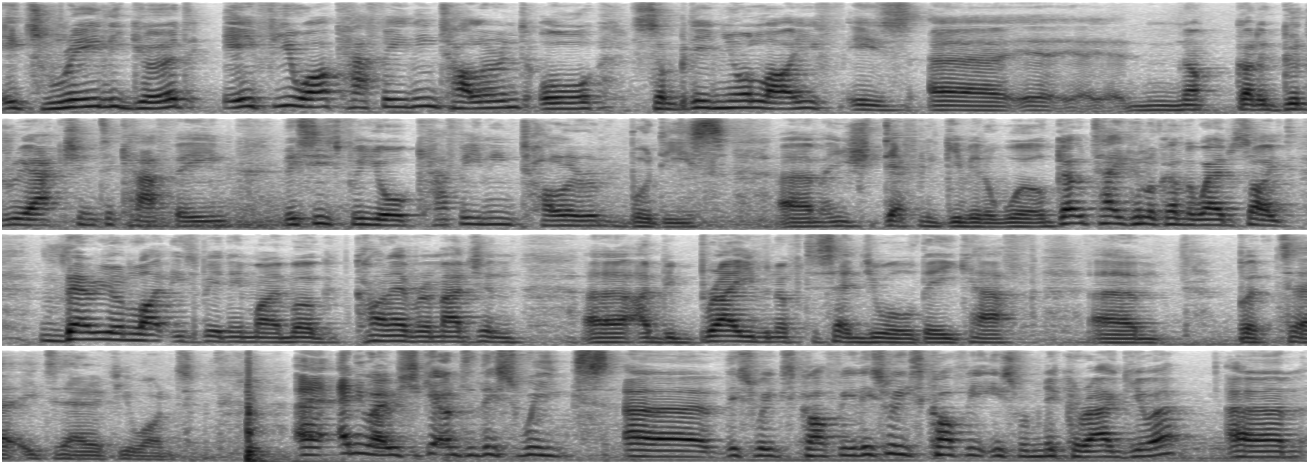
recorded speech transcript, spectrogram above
It's really good if you are caffeine intolerant or somebody in your life is uh, uh, not got a good reaction to caffeine. This is for your caffeine intolerant buddies, um, and you should definitely give it a whirl. Go take a look on the website. Very unlikely to be in my mug. Can't ever imagine uh, I'd be brave enough to send you all decaf, um, but uh, it's there if you want. Uh, anyway, we should get on to this week's uh, this week's coffee. This week's coffee is from Nicaragua. Um,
